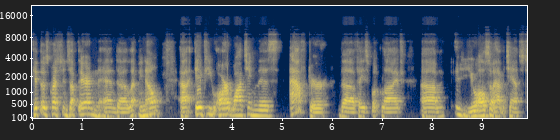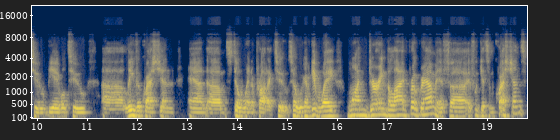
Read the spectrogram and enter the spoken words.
get those questions up there and, and uh, let me know. Uh, if you are watching this after the Facebook Live, um, you also have a chance to be able to uh, leave a question and um, still win a product too. So we're going to give away one during the live program if uh, if we get some questions,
